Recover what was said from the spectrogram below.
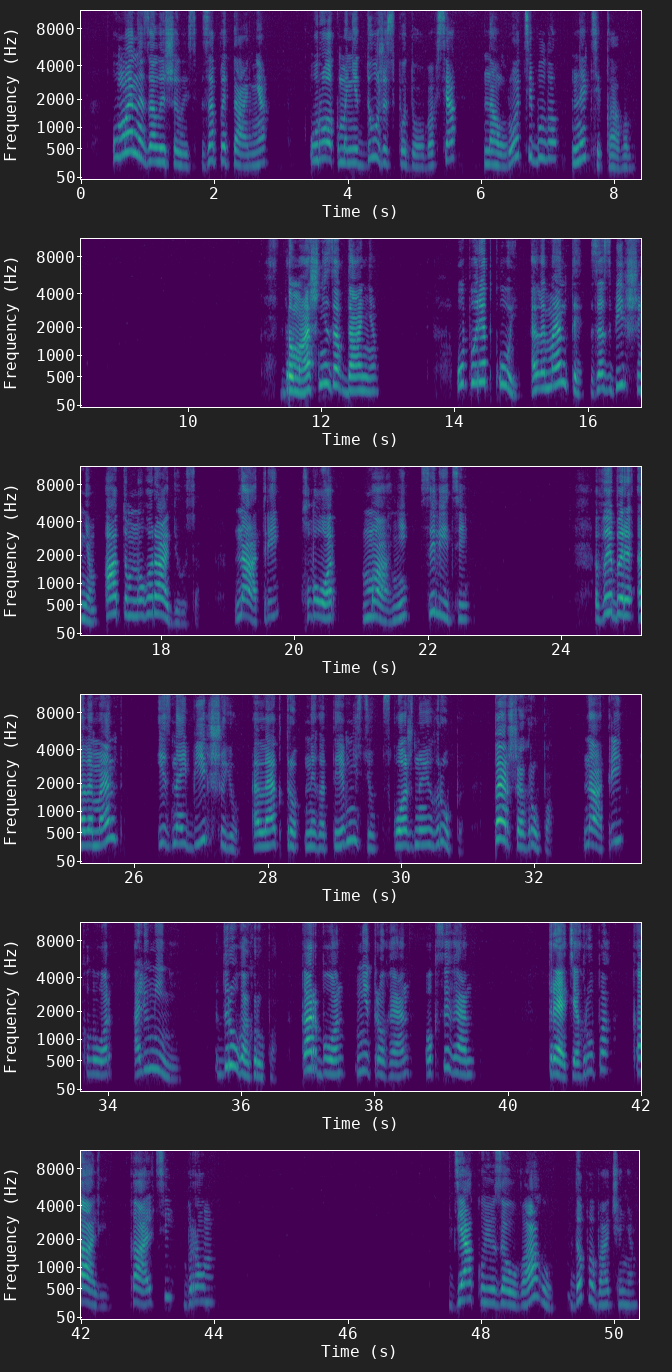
У мене залишились запитання. Урок мені дуже сподобався. На уроці було нецікаво. Домашні завдання. Упорядкуй елементи за збільшенням атомного радіуса. Натрій, хлор, магній, силіцій. Вибери елемент із найбільшою електронегативністю з кожної групи. Перша група натрій, хлор, алюміній. Друга група карбон, нітроген, оксиген. Третя група калій, кальцій, бром. Дякую за увагу. До побачення.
